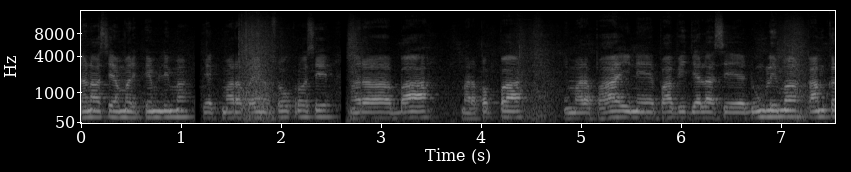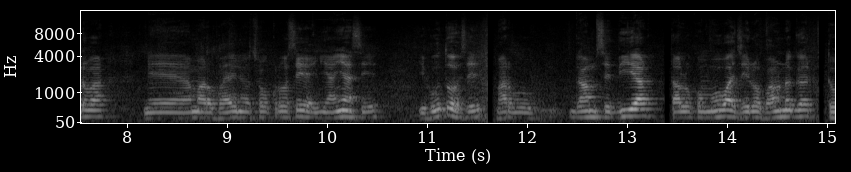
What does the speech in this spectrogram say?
જણા છે અમારી ફેમિલીમાં એક મારા ભાઈનો છોકરો છે, મારા બા, મારા પપ્પા ને મારા ભાઈ ને ભાભી ગયેલા છે ડુંગળીમાં કામ કરવા. ને અમારો ભાઈનો છોકરો છે એ અહીંયા છે એ હુતો છે. મારું ગામ છે દિયા તાલુકો મોવા જિલ્લો ભાવનગર. તો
